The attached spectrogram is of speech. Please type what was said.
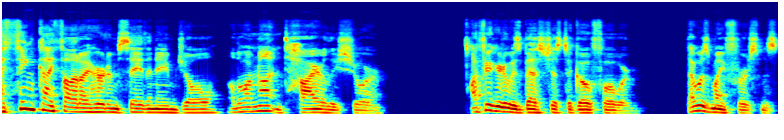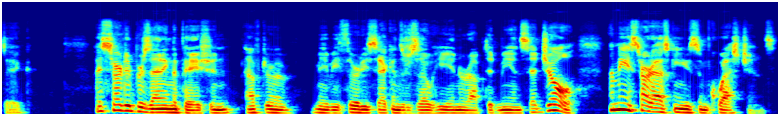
I think i thought i heard him say the name joel although i'm not entirely sure. I figured it was best just to go forward that was my first mistake. I started presenting the patient. After maybe 30 seconds or so, he interrupted me and said, Joel, let me start asking you some questions.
